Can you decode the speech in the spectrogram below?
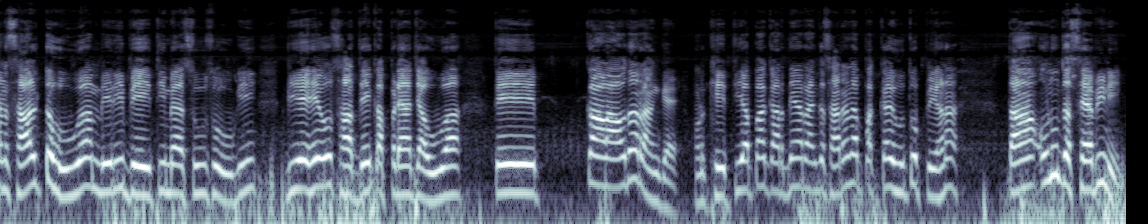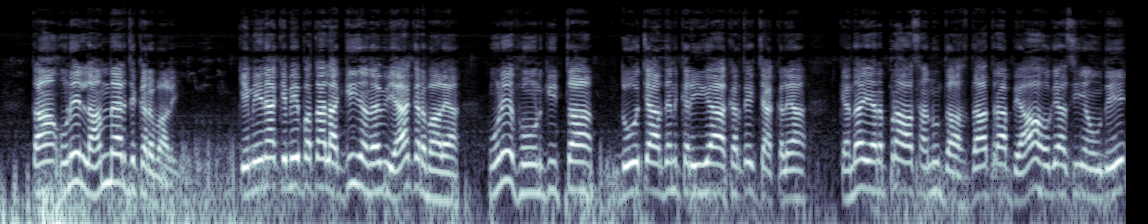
ਇਨਸਲਟ ਹੋਊਗਾ, ਮੇਰੀ ਬੇਇੱਜ਼ਤੀ ਮਹਿਸੂਸ ਹੋਊਗੀ ਵੀ ਇਹ ਉਹ ਸਾਦੇ ਕੱਪੜਿਆਂ 'ਚ ਆਊਗਾ ਤੇ ਕਾਲਾ ਉਹਦਾ ਰੰਗ ਹੈ। ਹੁਣ ਖੇਤੀ ਆਪਾਂ ਕਰਦੇ ਆ ਰੰਗ ਸਾਰਿਆਂ ਦਾ ਪੱਕਾ ਹੀ ਹੋ ਧੁੱਪੇ, ਹਨਾ? ਤਾਂ ਉਹਨੂੰ ਦੱਸਿਆ ਵੀ ਨਹੀਂ। ਤਾਂ ਉਹਨੇ ਲਵ ਮੈਰਿਜ ਕਰਵਾ ਲਈ। ਕਿਵੇਂ ਨਾ ਕਿਵੇਂ ਪਤਾ ਲੱਗ ਹੀ ਜਾਂਦਾ ਵੀ ਵਿਆਹ ਕਰਵਾ ਲਿਆ। ਉਹਨੇ ਫੋਨ ਕੀਤਾ 2-4 ਦਿਨ ਕਰੀ ਗਿਆ, ਆਖਰ ਤੇ ਚੱਕ ਲਿਆ। ਕਹਿੰਦਾ, ਯਾਰ ਭਰਾ, ਸਾਨੂੰ ਦੱਸਦਾ ਤੇਰਾ ਵਿਆਹ ਹੋ ਗਿਆ ਸੀ ਆਉਂਦੇ,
